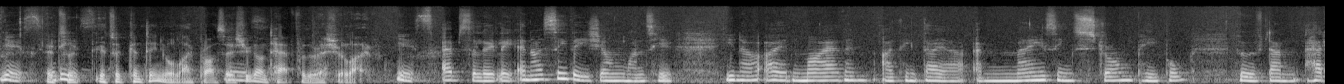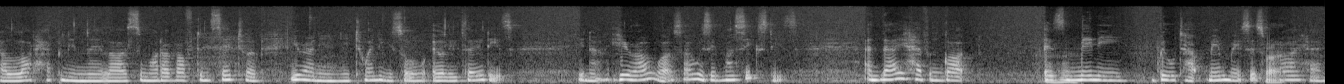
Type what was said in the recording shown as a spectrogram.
yes, It's it a, is. It's a continual life process. You're going to tap for the rest of your life. Yes, absolutely. And I see these young ones here. You know, I admire them. I think they are amazing, strong people who have done had a lot happen in their lives. And what I've often said to them, you're only in your twenties or early thirties. You know, here I was. I was in my sixties, and they haven't got as many built-up memories as what Mm-hmm. I had.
